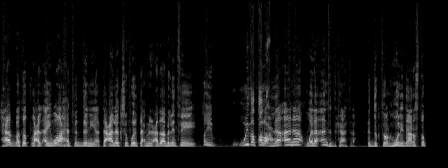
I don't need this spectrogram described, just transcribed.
حبة تطلع لأي واحد في الدنيا. تعال اكشف وارتاح من العذاب اللي انت فيه. طيب وإذا طلع؟ لا أنا ولا أنت دكاترة. الدكتور هو اللي دارس طب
